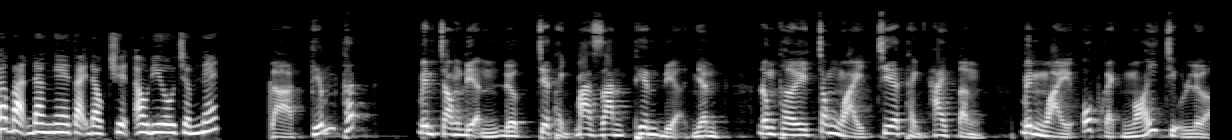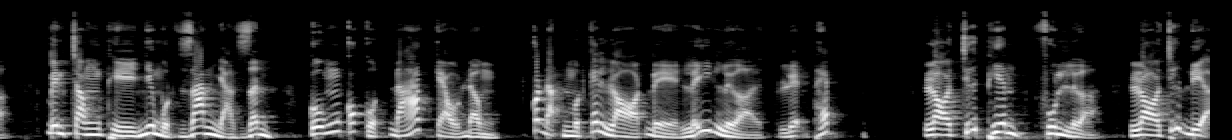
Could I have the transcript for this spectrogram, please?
Các bạn đang nghe tại đọc chuyện audio.net Là kiếm thất. Bên trong điện được chia thành ba gian thiên địa nhân, đồng thời trong ngoài chia thành hai tầng. Bên ngoài ốp gạch ngói chịu lửa, bên trong thì như một gian nhà dân, cũng có cột đá kèo đồng, có đặt một cái lò để lấy lửa luyện thép. Lò chữ thiên phun lửa, lò chữ địa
